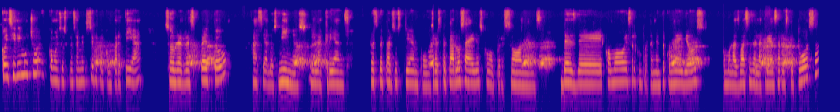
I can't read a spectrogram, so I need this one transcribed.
coincidí mucho como en sus pensamientos y lo que compartía sobre el respeto hacia los niños y la crianza respetar sus tiempos, respetarlos a ellos como personas, desde cómo es el comportamiento con ellos, como las bases de la crianza respetuosa.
